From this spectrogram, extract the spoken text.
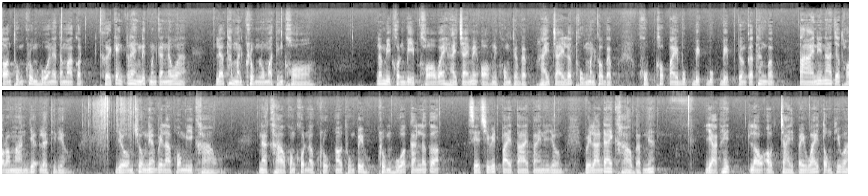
ตอนถุงคลุมหัวเนี่ยตมาก็เคยแกล้งแกล้งนึกเหมือนกันนะว่า แล้วถ้ามันคลุมลงมาถึงคอ แล้วมีคนบีบคอไว้หายใจไม่ออกเนี่ยคงจะแบบหายใจแล้วถุงมันก็แบบหุบเข้าไปบุบบิบบุบบิบจนกระทั่งแบบตายนี่น่าจะทรมานเยอะเลยทีเดียว โยมช่วงเนี้ยเวลาพอมีข่าวนะข่าวของคนเอาคลุเอาถุงไปคลุมหัวกัน แล้วก็เสียชีวิตไปตายไปนะโยม เวลาได้ข่าวแบบเนี้ยอยากให้เราเอาใจไปไว้ตรงที่ว่า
